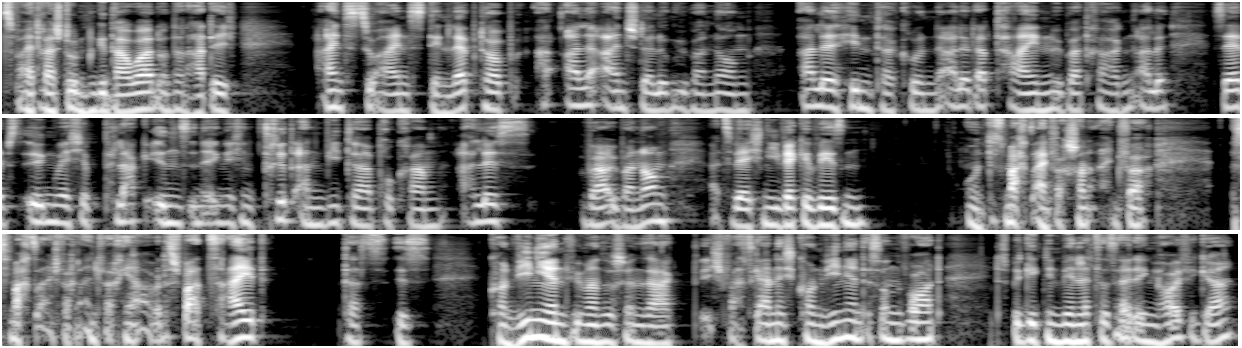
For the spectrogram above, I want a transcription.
zwei, drei Stunden gedauert und dann hatte ich eins zu eins den Laptop, alle Einstellungen übernommen, alle Hintergründe, alle Dateien übertragen, alle selbst irgendwelche Plugins in irgendwelchen Drittanbieterprogrammen, alles war übernommen, als wäre ich nie weg gewesen. Und das macht es einfach schon einfach. Es macht es einfach einfach, ja. Aber das spart Zeit. Das ist convenient, wie man so schön sagt. Ich weiß gar nicht, convenient ist so ein Wort. Das begegnet mir in letzter Zeit irgendwie häufiger.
